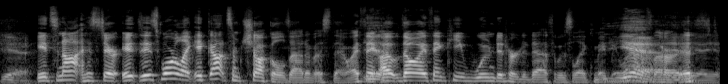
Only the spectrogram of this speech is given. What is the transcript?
Yeah. it's not hyster. It, it's more like it got some chuckles out of us though. I think, Yeah. uh, though, I think he wounded her to death was like made me laugh yeah, the hardest. yeah, yeah.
